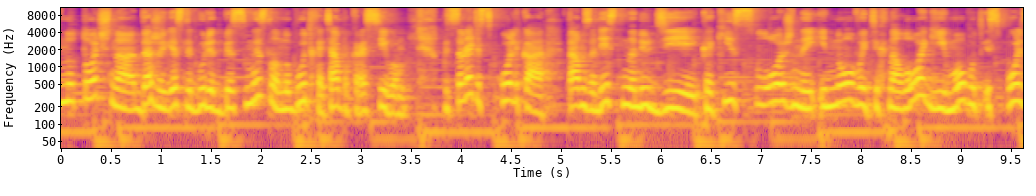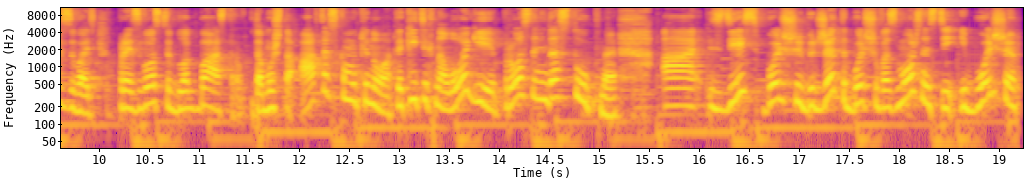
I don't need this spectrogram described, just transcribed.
ну точно, даже если будет без смысла, но будет хотя бы красивым. Представляете, сколько там задействовано людей, какие сложные и новые технологии могут использовать в производстве блокбастеров. Потому что авторскому кино такие технологии просто недоступны. А здесь больше бюджета, больше возможностей и больше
